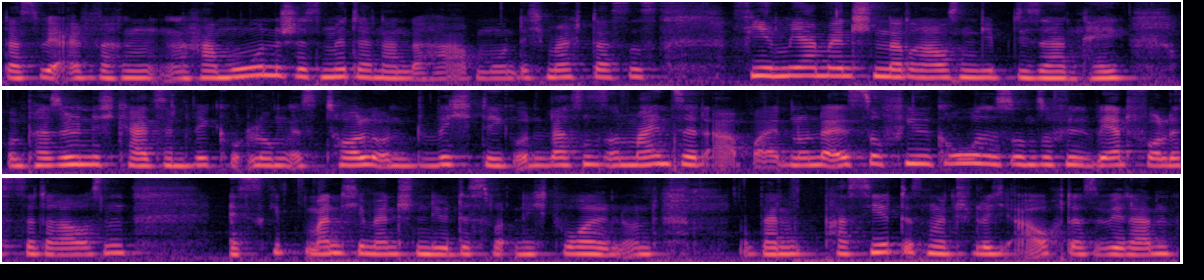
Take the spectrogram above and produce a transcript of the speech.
dass wir einfach ein harmonisches Miteinander haben und ich möchte, dass es viel mehr Menschen da draußen gibt, die sagen, hey, und Persönlichkeitsentwicklung ist toll und wichtig und lass uns am Mindset arbeiten und da ist so viel Großes und so viel Wertvolles da draußen es gibt manche Menschen, die das nicht wollen. Und dann passiert es natürlich auch, dass wir dann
